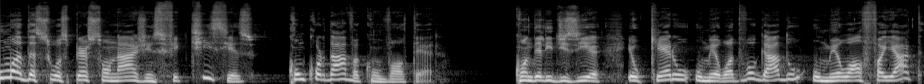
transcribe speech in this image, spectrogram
Uma das suas personagens fictícias concordava com Voltaire. Quando ele dizia: Eu quero o meu advogado, o meu alfaiate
